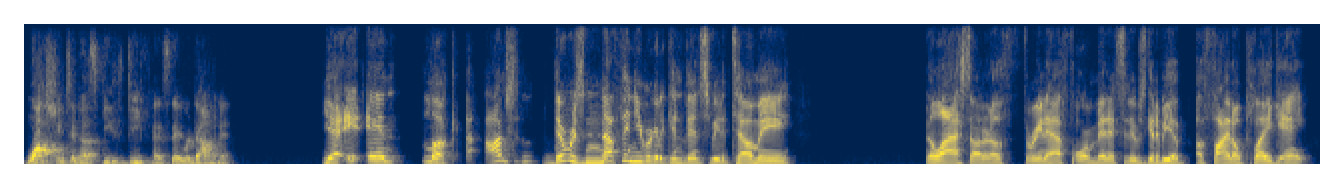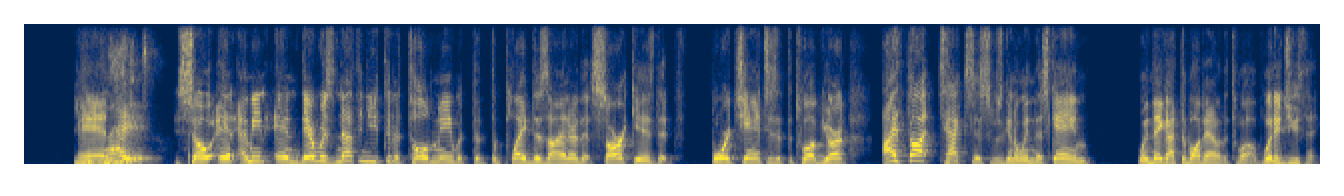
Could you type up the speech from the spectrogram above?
Washington Huskies defense, they were dominant. Yeah, and look, I'm there was nothing you were going to convince me to tell me in the last, I don't know, three and a half, four minutes that it was going to be a, a final play game. And right. So, and I mean, and there was nothing you could have told me with the, the play designer that Sark is that four chances at the 12 yard. I thought Texas was going to win this game when they got the ball down to the 12. What did you think?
